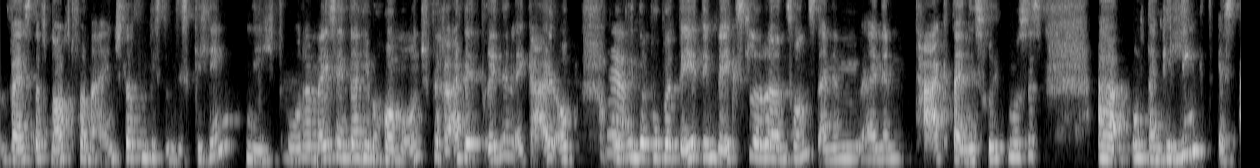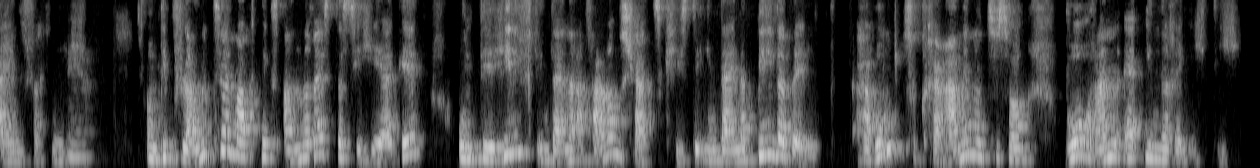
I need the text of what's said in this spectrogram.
weil du auf Nacht vorm Einschlafen bist und es gelingt nicht. Mhm. Oder man ist in der Hormonspirale drinnen, egal ob, ja. ob in der Pubertät, im Wechsel oder ansonsten einem, einem Tag deines Rhythmuses. Äh, und dann gelingt es einfach nicht. Ja. Und die Pflanze macht nichts anderes, dass sie hergeht und dir hilft, in deiner Erfahrungsschatzkiste, in deiner Bilderwelt herumzukramen und zu sagen, woran erinnere ich dich?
